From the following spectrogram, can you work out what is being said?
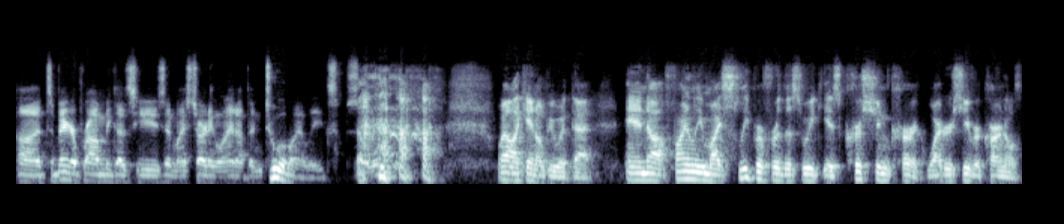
Uh, it's a bigger problem because he's in my starting lineup in two of my leagues. So. Well, I can't help you with that. And uh, finally, my sleeper for this week is Christian Kirk, wide receiver Cardinals.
